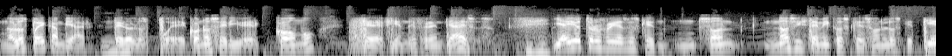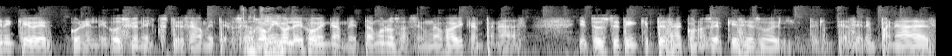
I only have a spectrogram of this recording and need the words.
no los puede cambiar, pero los puede conocer y ver cómo se defiende frente a esos. Y hay otros riesgos que son no sistémicos, que son los que tienen que ver con el negocio en el que usted se va a meter. O sea, Ok. su amigo le dijo, venga, metámonos a hacer una fábrica de empanadas. Y entonces usted tiene que empezar a conocer qué es eso del- del- de, hacer empanadas,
